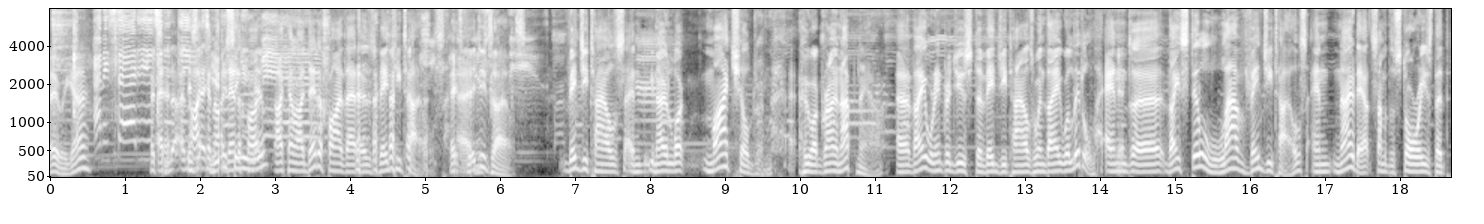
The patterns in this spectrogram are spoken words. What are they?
There we go. It's, and, and I, can identify, I can identify that as Veggie Tales. it's Veggie Tales. Veggie Tales, and you know, look, my children who are grown up now, uh, they were introduced to Veggie Tales when they were little, and uh, they still love Veggie Tales, and no doubt some of the stories that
